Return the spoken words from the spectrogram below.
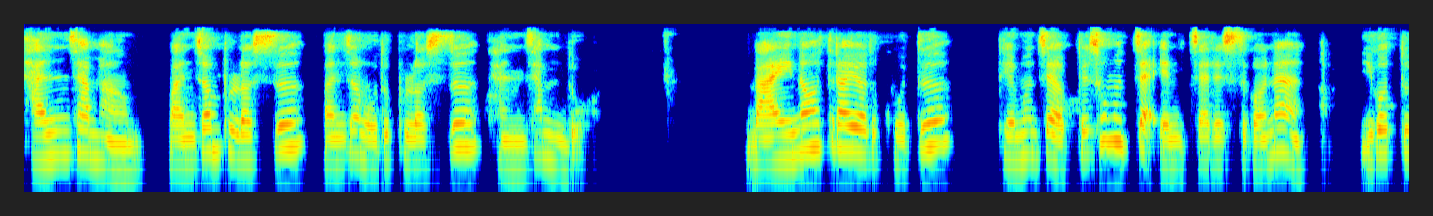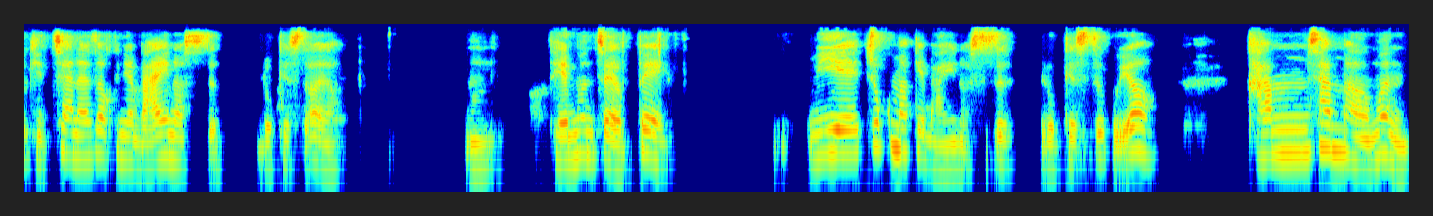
단삼화음 완전 플러스 완전 오도 플러스 단삼도 마이너 트라이어드 코드 대문자 옆에 소문자 M자를 쓰거나 이것도 귀찮아서 그냥 마이너스 이렇게 써요. 음, 대문자 옆에 위에 조그맣게 마이너스 이렇게 쓰고요. 감삼화음은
